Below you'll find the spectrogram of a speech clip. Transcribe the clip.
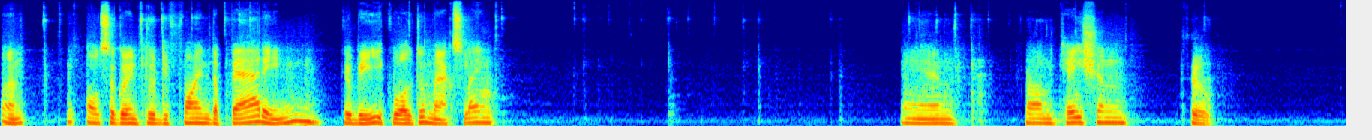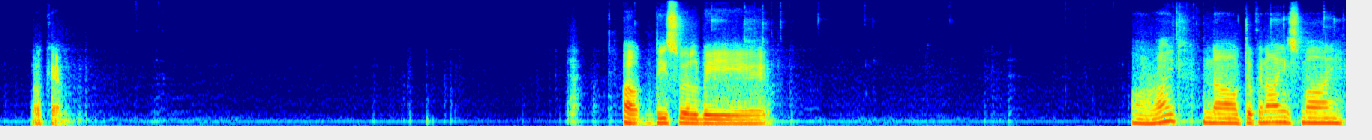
I'm also going to define the padding to be equal to max length. And truncation true okay. Oh this will be all right. Now tokenize my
